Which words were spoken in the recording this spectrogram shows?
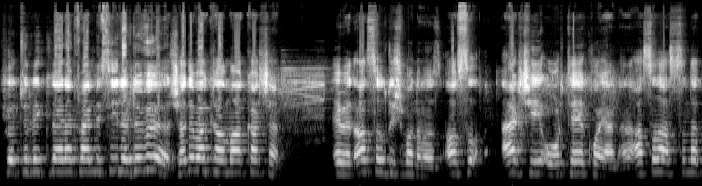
kötülükler efendisiyle dövüş. Hadi bakalım arkadaşlar. Evet asıl düşmanımız, asıl her şeyi ortaya koyan, yani asıl aslında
